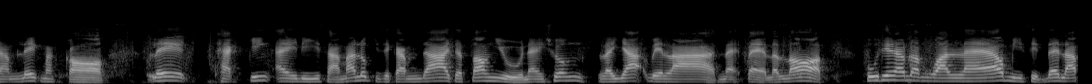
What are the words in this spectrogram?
นำเลขมากรอก เลข tagging ID สามารถร่วมกิจกรรมได้จะต้องอยู่ในช่วงระยะเวลาในแต่ละรอบ ผู้ที่รับรางวัลแล้วมีสิทธิ์ได้รับ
